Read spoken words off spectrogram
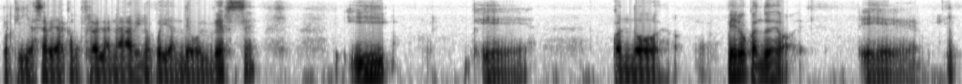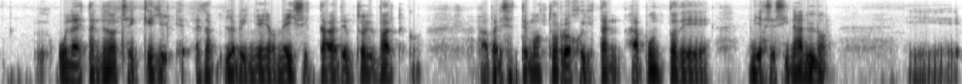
porque ya se había camuflado la nave y no podían devolverse. Y eh, cuando, pero cuando eh, una de estas noches en que la pequeña Macy estaba dentro del barco, aparece este monstruo rojo y están a punto de, asesinarlo. Eh,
